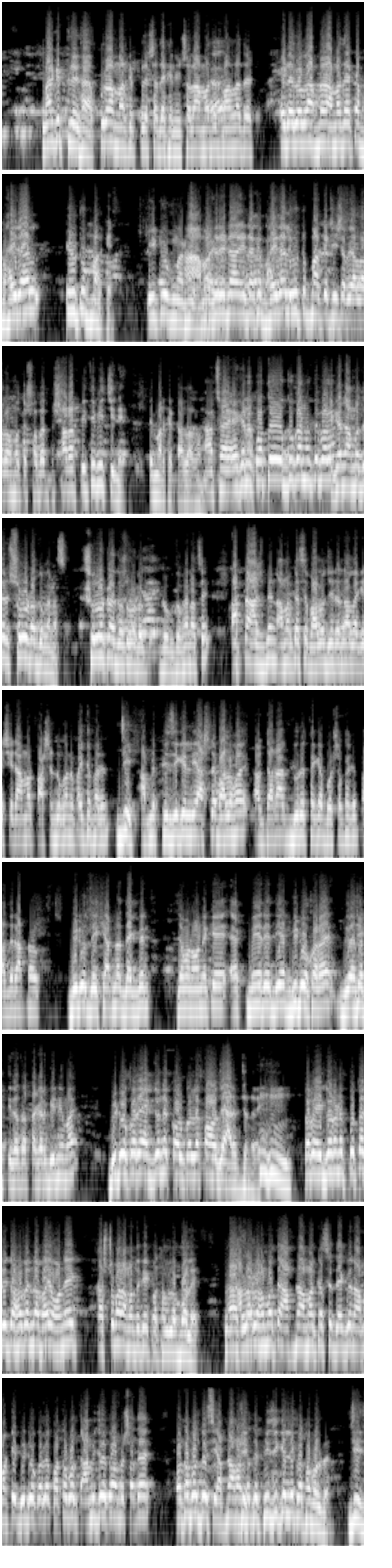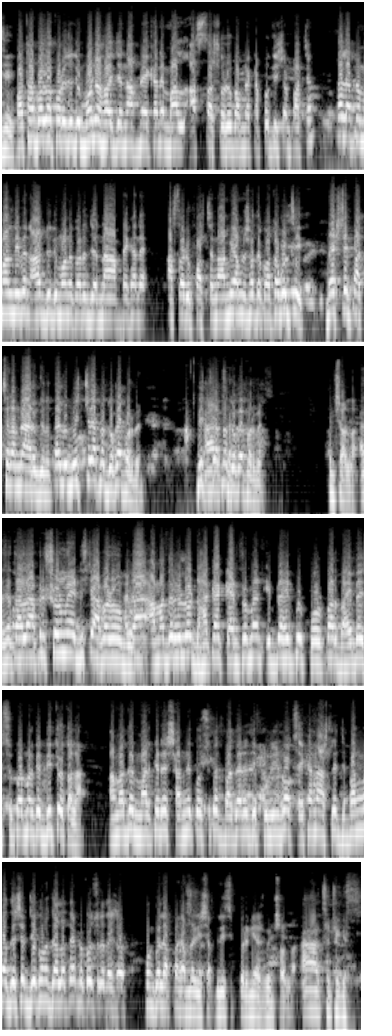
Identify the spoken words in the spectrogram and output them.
মার্কেট প্লেস হ্যাঁ পুরো মার্কেট প্লেসটা দেখেন ইনশাল্লাহ আমাদের বাংলাদেশ এটা হলো আপনার আমাদের একটা viral YouTube market. YouTube market হ্যাঁ আমাদের এটা এটাকে ভাইরাল ইউটিউব মার্কেট হিসেবে আল্লাহ রহমতে সবাই সারা পৃথিবী চিনে এই মার্কেটটা আল্লাহ রহমত। আচ্ছা এখানে কত দোকান হতে পারে? এখানে আমাদের ষোলোটা দোকান আছে। ষোলোটা দোকান। ষোলোটা দো- দোকান আছে। আপনি আসবেন আমার কাছে ভালো যেটা না লাগে সেটা আমার পাশের দোকানে পাইতে পারেন। জি। আপনি ফিজিক্যালি আসলে ভালো হয় আর যারা দূরে থেকে বসে থাকে তাদের আপনার ভিডিও দেখে আপনার দেখবেন। যেমন অনেকে এক মেয়েরে দিয়ে ভিডিও করায় দুই হাজার তিন হাজার টাকার বিনিময়। ভিডিও করে একজনে কল করলে পাওয়া যায় আরেকজনের। তবে এই ধরনের প্রতারিত হবেন না ভাই অনেক কাস্টমার আমাদেরকে কথাগুলো বলে। আল্লাহ রহমতে আপনি আমার কাছে দেখবেন আমাকে ভিডিও কলে কথা বলতে আমি যেহেতু আপনার সাথে কথা বলতেছি আপনি আমার সাথে ফিজিক্যালি কথা বলবেন। জি জি। কথা বলার পরে যদি মনে হয় যে না আপনি এখানে মাল আস্থা স্বরূপ আপনি একটা প্রতিষ্ঠান পাচ্ছেন তাহলে আপনি মাল নেবেন। আর যদি মনে করেন যে না আপনি এখানে আস্থা রূপ পাচ্ছেন না আমি আপনার সাথে কথা বলছি নেক্সট টাইম পাচ্ছেন আপনি আরেকজন তাহলে নিশ্চয়ই আপনার ধোকায় পড়বেন। নিশ্চয়ই আপনার আচ্ছা। ধোকায় পড়বেন। ইনশাল্লাহ আচ্ছা তাহলে আপনার শোরুমের অ্যাড্রেসটা আবারও আমাদের হলো ঢাকা ক্যান্টনমেন্ট ইব্রাহিমপুর ভাই ভাই সুপার মার্কেট দ্বিতীয় তলা। আমাদের মার্কেটের সামনে কৌশিকত বাজারে যে পুলিশ বক্স এখানে আসলে বাংলাদেশের যে কোনো জেলাতে আপনি কৌশিকত ফোন করলে আপনাকে আমরা রিসিভ করে নিয়ে আসব ইনশাল্লাহ আচ্ছা ঠিক আছে।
